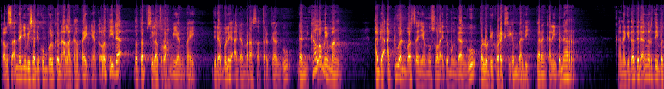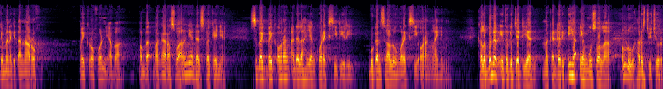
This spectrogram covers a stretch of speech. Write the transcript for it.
Kalau seandainya bisa dikumpulkan alangkah baiknya. Kalau tidak, tetap silaturahmi yang baik. Tidak boleh ada merasa terganggu. Dan kalau memang ada aduan bahwasanya musola itu mengganggu, perlu dikoreksi kembali. Barangkali benar. Karena kita tidak ngerti bagaimana kita naruh mikrofonnya, apa, pengarah suaranya dan sebagainya. Sebaik-baik orang adalah yang koreksi diri, bukan selalu ngoreksi orang lain. Kalau benar itu kejadian, maka dari pihak yang musola perlu harus jujur.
